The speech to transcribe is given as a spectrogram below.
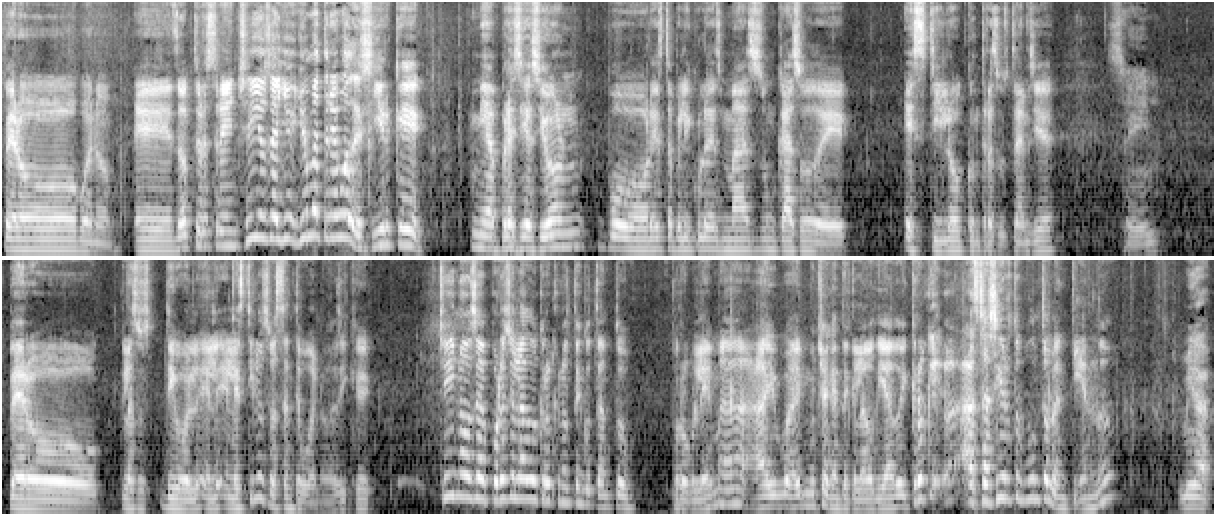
Pero bueno, eh, Doctor Strange, sí, o sea, yo, yo me atrevo a decir que mi apreciación por esta película es más un caso de estilo contra sustancia, Sí. pero la digo, el- el estilo es bastante bueno, así que sí, no, o sea, por ese lado creo que no tengo tanto problema, hay, hay mucha gente que la ha odiado y creo que hasta cierto punto lo entiendo. Mira,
